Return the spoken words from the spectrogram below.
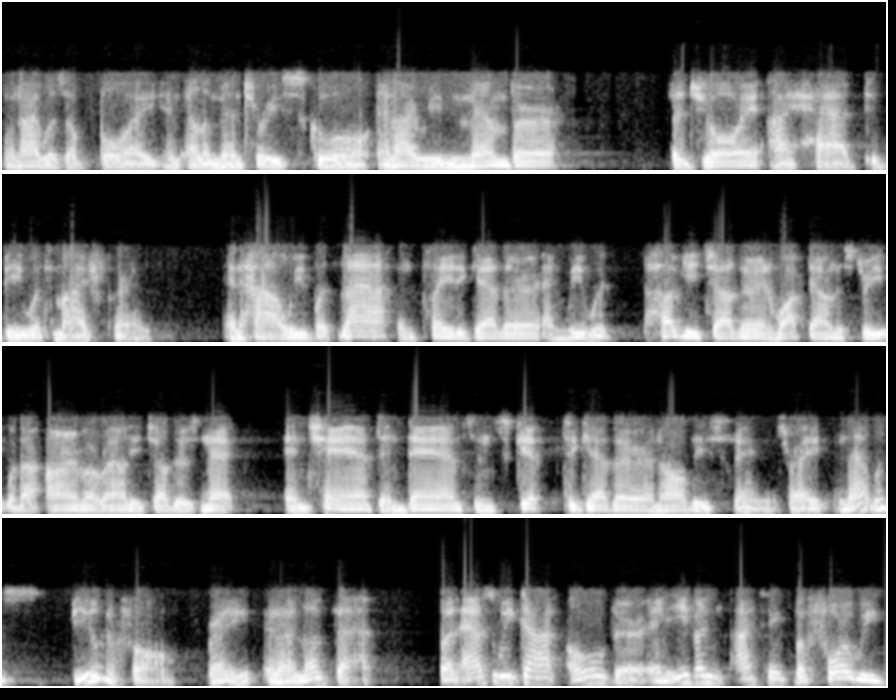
when I was a boy in elementary school, and I remember the joy I had to be with my friends and how we would laugh and play together and we would hug each other and walk down the street with our arm around each other's neck and chant and dance and skip together and all these things, right? And that was beautiful, right? And I love that. But as we got older, and even I think before we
